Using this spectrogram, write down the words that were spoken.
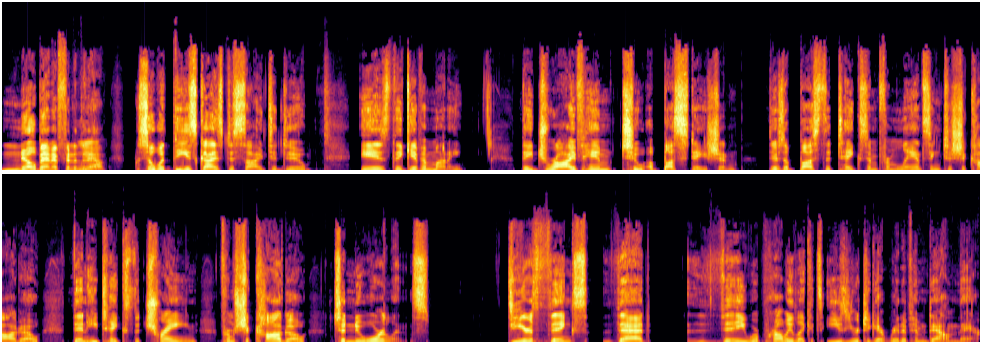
no benefit of the Yeah. doubt. So what these guys decide to do is they give him money they drive him to a bus station. There's a bus that takes him from lansing to chicago. Then he takes the train from chicago to new orleans. Deer thinks that they were probably like it's easier to get rid of him down there,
